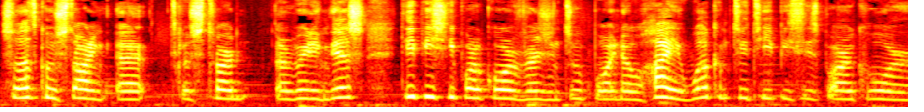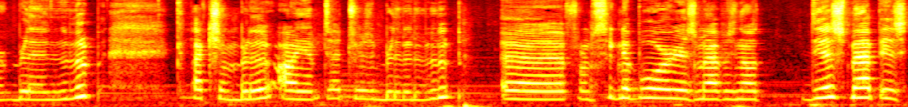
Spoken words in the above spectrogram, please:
so let's go starting uh, let's go start uh, reading this tpc parkour version 2.0 hi welcome to tpc's parkour blah, blah, blah, collection blah, i am tetris blah, blah, blah, uh, from singapore this map is not this map is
